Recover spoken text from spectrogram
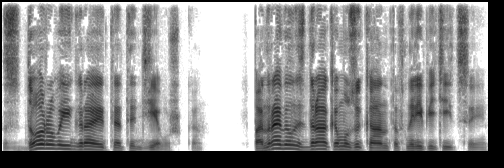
Здорово играет эта девушка. Понравилась драка музыкантов на репетиции.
